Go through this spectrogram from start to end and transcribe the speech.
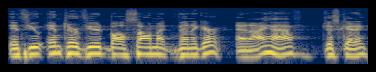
If you interviewed balsamic vinegar, and I have, just kidding,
